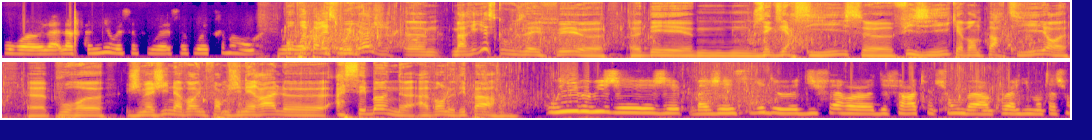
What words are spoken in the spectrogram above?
pour euh, la, famille, ouais, ça pouvait, ça pouvait être très marrant. Pour préparer ce voyage, euh, Marie, est-ce que vous avez fait des mm, exercices physiques avant de partir pour, j'imagine, avoir une forme générale assez bonne avant le départ? Oui, oui, oui, j'ai bah, essayé de, d'y faire, euh, de faire attention bah, un peu à l'alimentation,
